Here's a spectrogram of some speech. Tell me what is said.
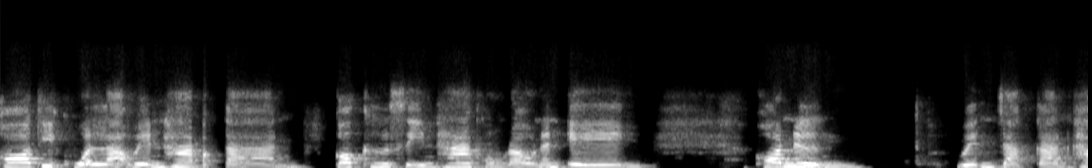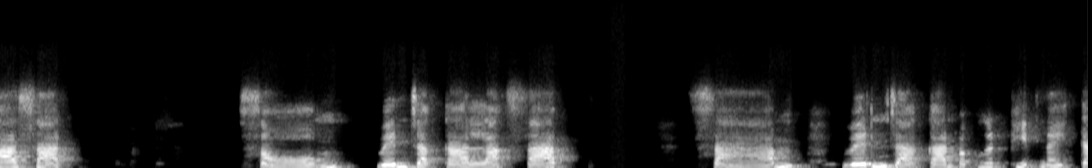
ข้อที่ควรละเว้น 5 ประการ ก็คือศีลห้าของเรานั่นเอง ข้อ 1 เว้นจากการฆ่าสัตว์ 2. เว้นจากการลักทรัพย์ 3. เว้นจากการประพฤติผิดในก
